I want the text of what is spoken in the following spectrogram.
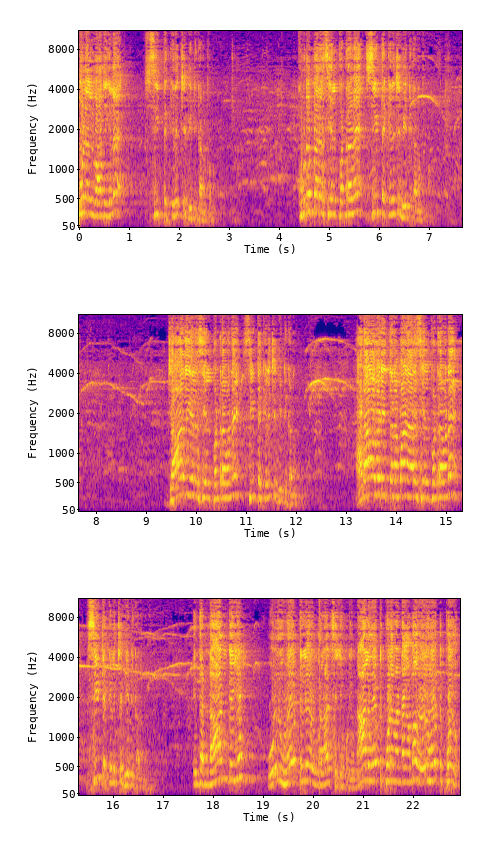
ஊழல்வாதிகளை சீட்டை கிழிச்சு வீட்டுக்கு அனுப்பணும். குடும்ப அரசியல் பண்றவன் சீட்டை கிழிச்சு வீட்டுக்கு அனுப்பணும். ஜாதி அரசியல் பண்றவனை சீட்டை கிழிச்சு வீட்டுக்கு அனுப்பணும். அடாவடித்தனமான அரசியல் பண்றவன சீட்டை கிழிச்சு வீட்டு கிளம்பு இந்த நான்கையும் ஒரு ஓட்டுல உங்களால் செய்ய முடியும். நாலு ஓட்டு போட வேண்டாங்கம்மா ஒரு ஓட்டு போதும்.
